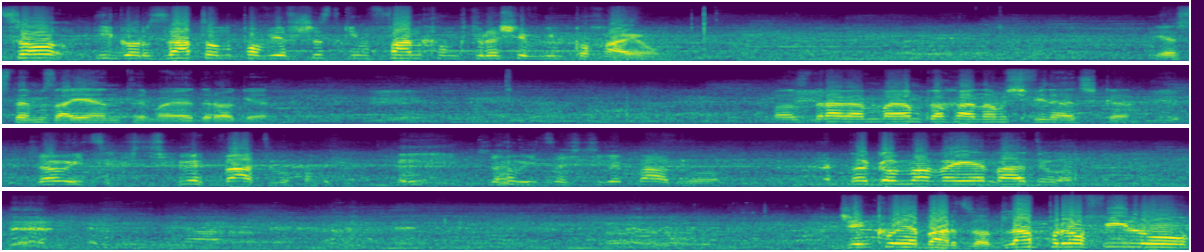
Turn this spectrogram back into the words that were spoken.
co Igor Zaton powie wszystkim fankom, które się w nim kochają? Jestem zajęty, moje drogie. Pozdrawiam moją kochaną świneczkę. Joey, coś ci wypadło. Joey, coś ci wypadło. No gumowe jebadło. Dziękuję bardzo. Dla profilu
